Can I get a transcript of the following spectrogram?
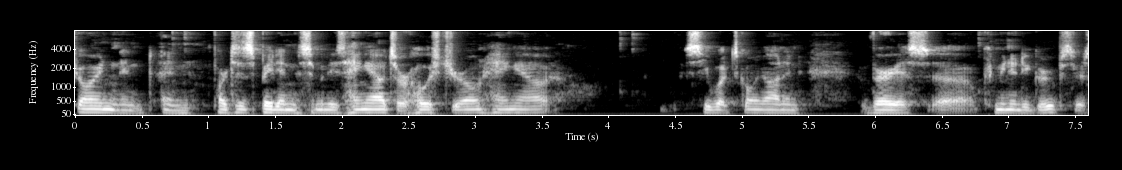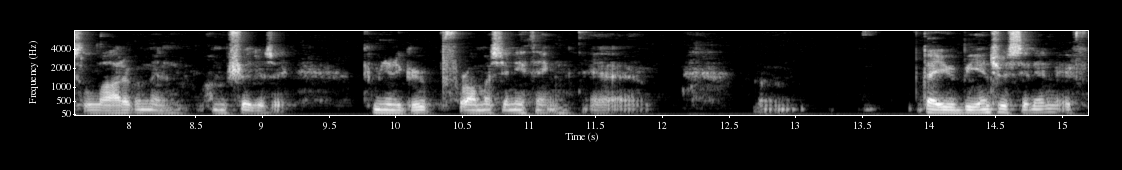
join and, and participate in some of these hangouts or host your own hangout see what's going on in various uh, community groups. There's a lot of them, and I'm sure there's a community group for almost anything uh, um, that you'd be interested in, if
